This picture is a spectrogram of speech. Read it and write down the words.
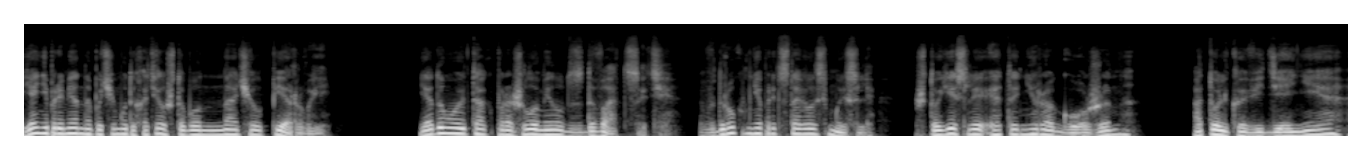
Я непременно почему-то хотел, чтобы он начал первый. Я думаю, так прошло минут с двадцать. Вдруг мне представилась мысль — что если это не Рогожин, а только видение...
